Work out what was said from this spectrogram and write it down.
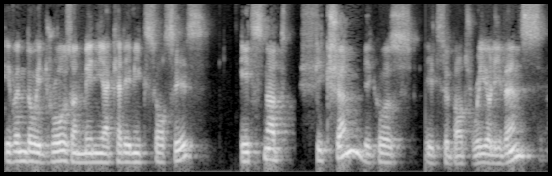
even though it draws on many academic sources. It's not fiction because it's about real events,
